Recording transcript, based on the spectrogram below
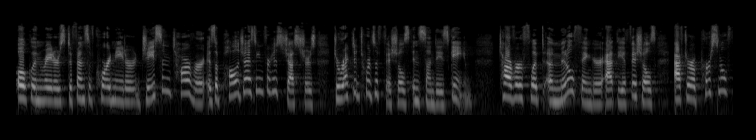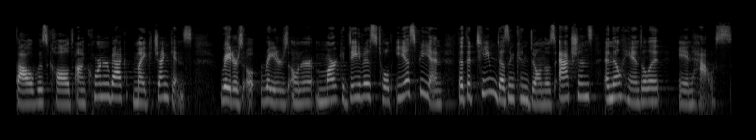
Oakland Raiders defensive coordinator Jason Tarver is apologizing for his gestures directed towards officials in Sunday's game. Tarver flipped a middle finger at the officials after a personal foul was called on cornerback Mike Jenkins. Raiders, Raiders owner Mark Davis told ESPN that the team doesn't condone those actions and they'll handle it in-house.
